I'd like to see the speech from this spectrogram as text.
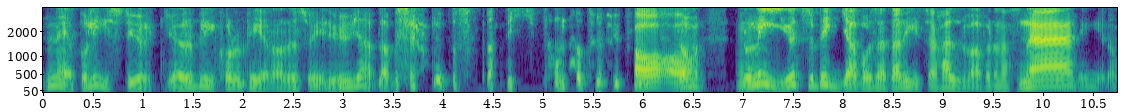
när polisstyrkor blir korrumperade så är det ju jävla besvärligt att sätta dit dem naturligtvis. Ja, ja. De, mm. de är ju inte så pigga på att sätta dit sig själva för det mesta. Nej, det är, de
